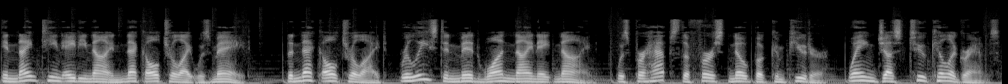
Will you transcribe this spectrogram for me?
In 1989 NEC Ultralight was made. The NEC Ultralight, released in mid-1989, was perhaps the first notebook computer, weighing just 2 kilograms,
